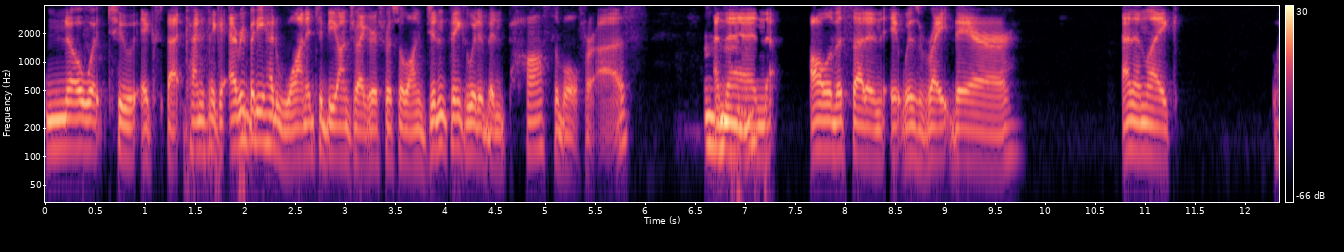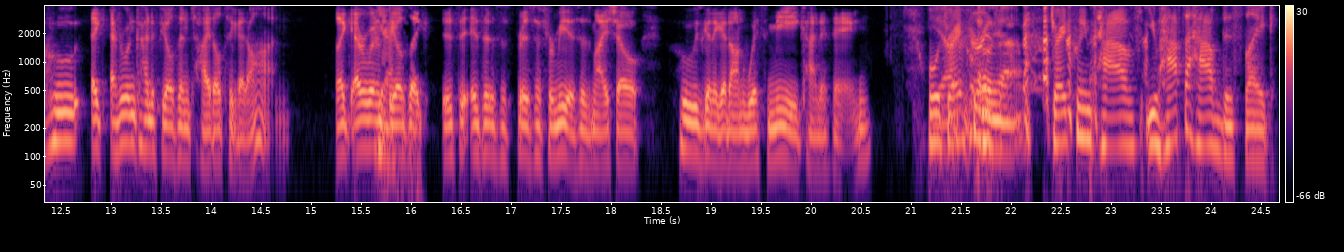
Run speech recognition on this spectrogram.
know what to expect. Kind of think everybody had wanted to be on Drag Race for so long, didn't think it would have been possible for us, Mhm. and then all of a sudden it was right there, and then like who like everyone kind of feels entitled to get on. Like everyone Yes. feels like this is this is for me. This is my show. Who's going to get on with me? Kind of thing. Well, Yeah. drag Oh, queens, yeah. drag queens have you have to have this like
